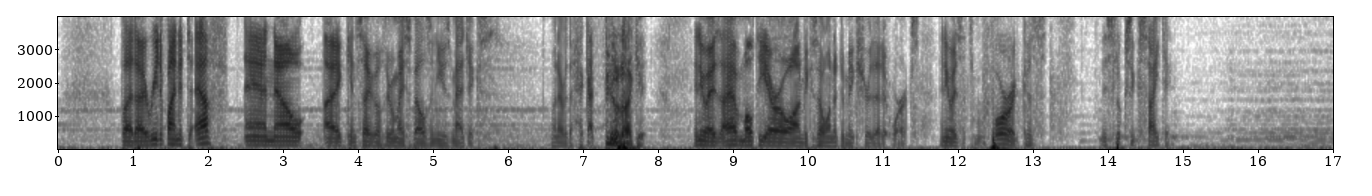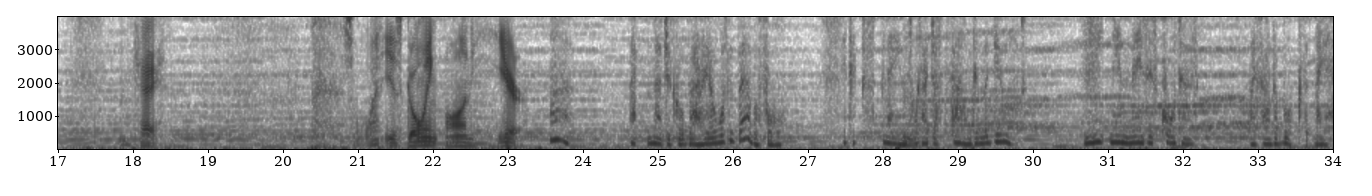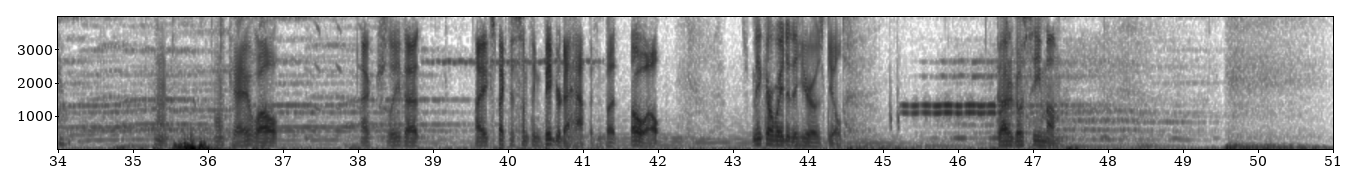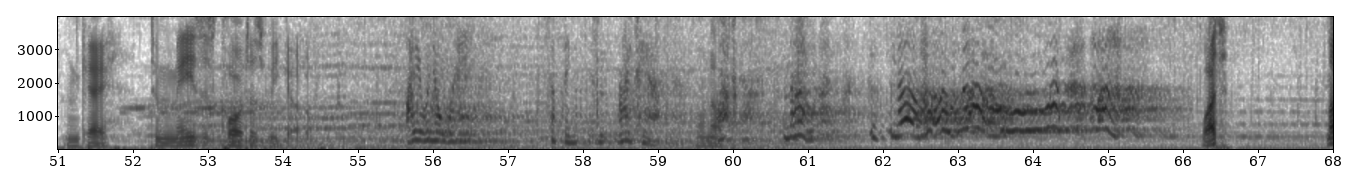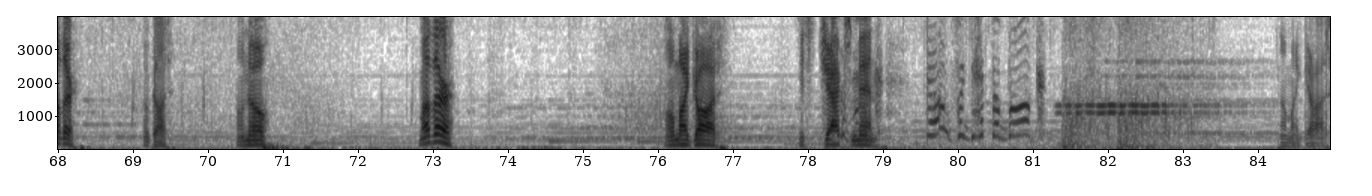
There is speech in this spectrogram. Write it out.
But I redefined it to F, and now I can cycle through my spells and use magics whenever the heck I feel like it. Anyways, I have multi-arrow on because I wanted to make sure that it works. Anyways, let's move forward, because this looks exciting. Okay. So what is going on here? Ah, that magical barrier wasn't there before. It explains what I just found in the guild. Meet me in Maze's quarters. I found a book that may help. Hmm. Okay, well... Actually, that... I expected something bigger to happen, but oh well. Let's make our way to the Heroes Guild. Gotta go see Mum. Okay. To Maze's quarters we go. Are you in your way? Something isn't right here. Oh no. What? No! No! No! What? Mother! Oh god. Oh no. Mother! Oh my god. It's Jack's men. Don't forget the book! Oh my god.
